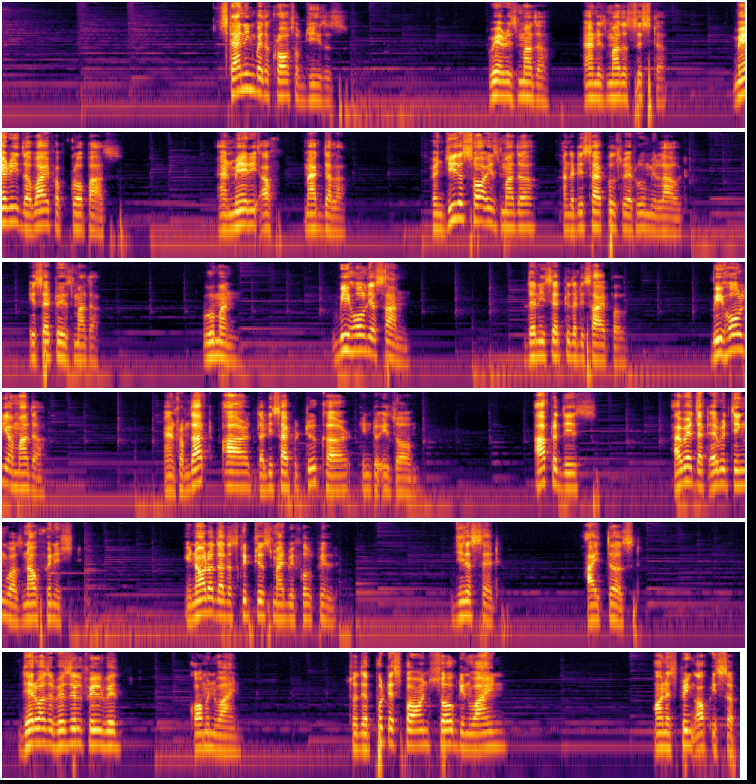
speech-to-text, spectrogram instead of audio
Standing by the cross of Jesus were his mother and his mother's sister, Mary the wife of Clopas, and Mary of Magdala. When Jesus saw his mother and the disciples were whom he loved, he said to his mother, Woman, behold your son. Then he said to the disciple, Behold your mother. And from that hour the disciple took her into his home. After this, aware that everything was now finished, in order that the scriptures might be fulfilled, Jesus said, I thirst. There was a vessel filled with common wine. So they put a sponge soaked in wine on a spring of hyssop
